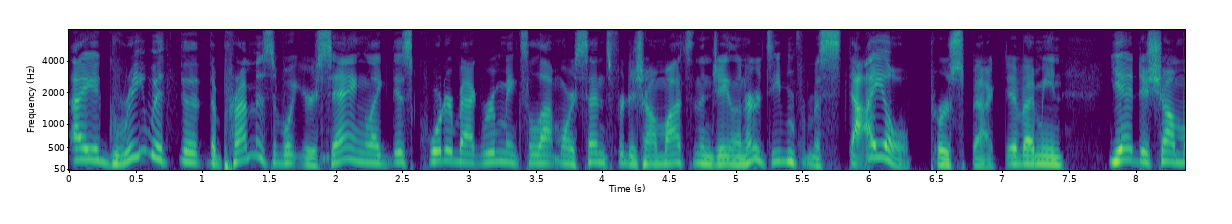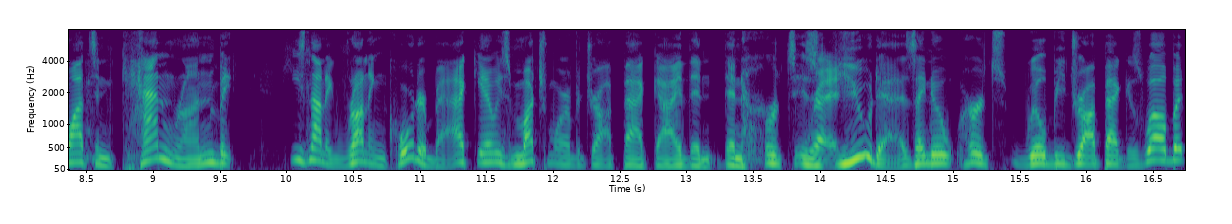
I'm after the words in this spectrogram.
I agree with the the premise of what you're saying. Like this quarterback room makes a lot more sense for Deshaun Watson than Jalen Hurts, even from a style perspective. I mean, yeah, Deshaun Watson can run, but he's not a running quarterback. You know, he's much more of a drop back guy than than Hurts is Right. viewed as. I know Hurts will be drop back as well, but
